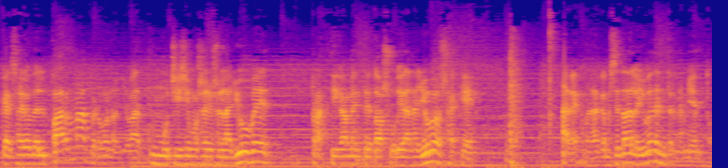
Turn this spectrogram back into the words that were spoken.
que salió del Parma, pero bueno, lleva muchísimos años en la Juve, prácticamente toda su vida en la Juve, o sea que con la camiseta de la lluvia de entrenamiento.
